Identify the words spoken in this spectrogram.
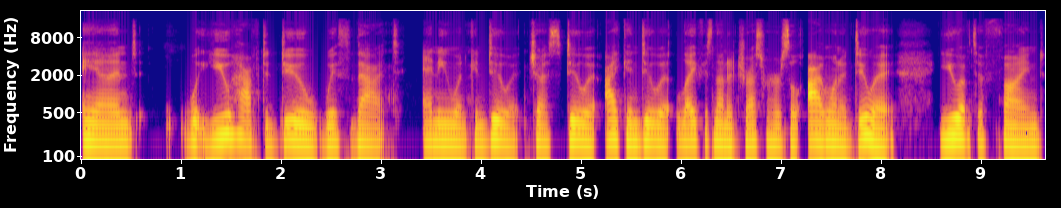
And what you have to do with that, anyone can do it. Just do it. I can do it. Life is not a dress rehearsal. I want to do it. You have to find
